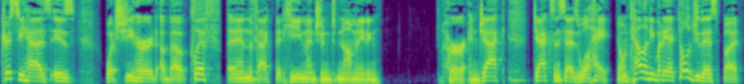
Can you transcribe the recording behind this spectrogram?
Christie has is what she heard about Cliff and the fact that he mentioned nominating her and Jack. Jackson says, Well, hey, don't tell anybody I told you this, but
